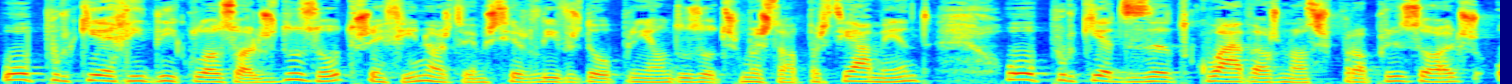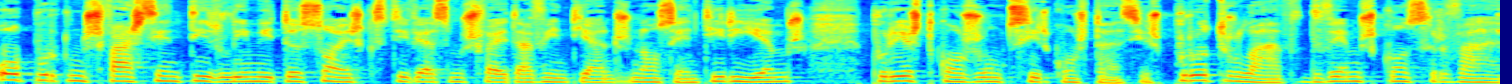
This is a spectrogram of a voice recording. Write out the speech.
Ou porque é ridículo aos olhos dos outros, enfim, nós devemos ser livres da opinião dos outros, mas só parcialmente, ou porque é desadequado aos nossos próprios olhos, ou porque nos faz sentir limitações que se tivéssemos feito há 20 anos não sentiríamos, por este conjunto de circunstâncias. Por outro lado, devemos conservar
